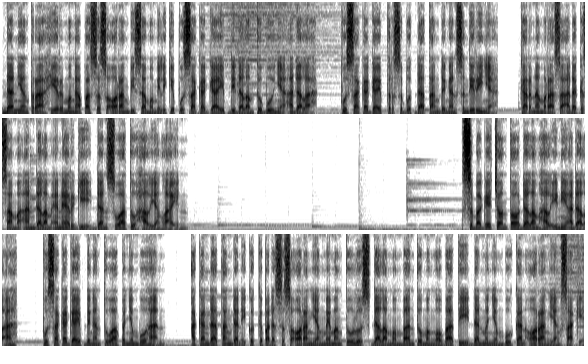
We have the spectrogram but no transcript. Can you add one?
Dan yang terakhir mengapa seseorang bisa memiliki pusaka gaib di dalam tubuhnya adalah, pusaka gaib tersebut datang dengan sendirinya, karena merasa ada kesamaan dalam energi dan suatu hal yang lain. Sebagai contoh dalam hal ini adalah, Pusaka gaib dengan tua penyembuhan, akan datang dan ikut kepada seseorang yang memang tulus dalam membantu mengobati dan menyembuhkan orang yang sakit.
